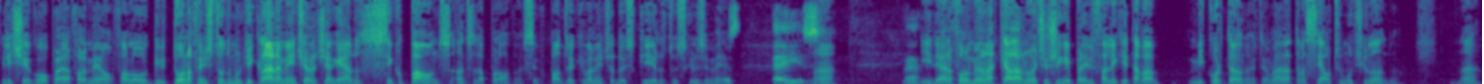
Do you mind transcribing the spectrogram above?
ele chegou para ela e falou, meu, falou, gritou na frente de todo mundo que claramente ela tinha ganhado 5 pounds antes da prova. 5 pounds é equivalente a 2 quilos, 2 quilos e meio. É isso. Né? É. E daí ela falou, meu, naquela noite eu cheguei para ele e falei que ele tava me cortando, então ela tava se automutilando, né?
